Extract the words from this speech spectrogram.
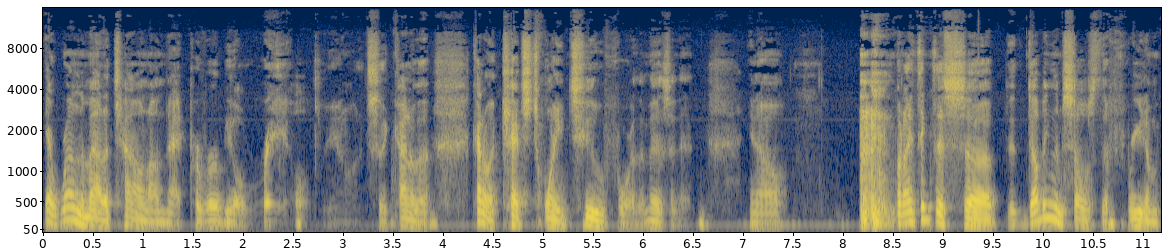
Yeah, run them out of town on that proverbial rail. It's a kind of a kind of a catch twenty two for them, isn't it? You know. but I think this uh, dubbing themselves the freedom,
